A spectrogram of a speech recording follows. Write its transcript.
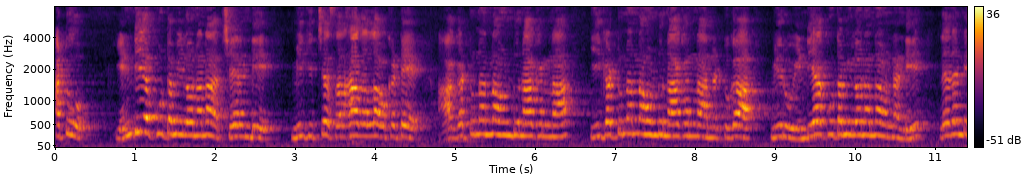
అటు ఎన్డీఏ కూటమిలోనన్నా చేరండి. మీకు ఇచ్చే సలహాలల్లా ఒకటే. ఆ గట్టునన్నా ఉండు నాకన్నా ఈ గట్టునన్నా ఉండు నాకన్నా అన్నట్టుగా మీరు ఇండియా కూటమిలోనన్నా ఉండండి లేదంటే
